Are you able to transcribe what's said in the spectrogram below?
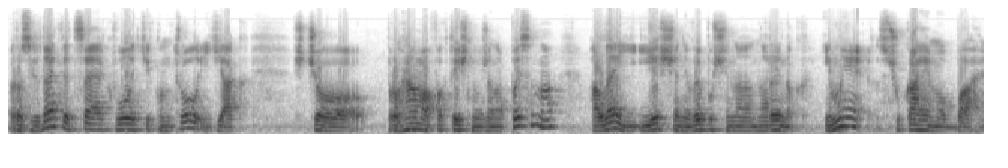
Розглядайте це quality control як що програма фактично вже написана, але є ще не випущена на ринок. І ми шукаємо баги.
